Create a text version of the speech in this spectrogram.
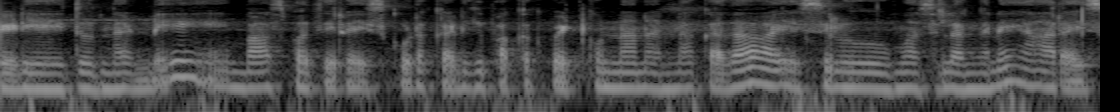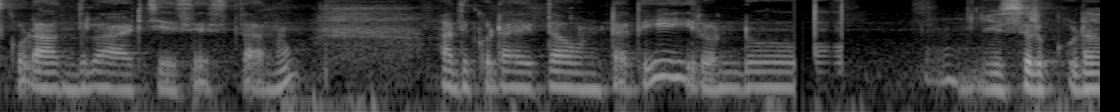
రెడీ అవుతుందండి. బాస్మతి రైస్ కూడా కడిగి పక్కకు పెట్టుకున్నాను అన్నా కదా ఎసులు మసలంగానే ఆ రైస్ కూడా అందులో యాడ్ చేసేస్తాను. అది కూడా అయితే ఉంటుంది. ఈ రెండు ఎసురు కూడా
